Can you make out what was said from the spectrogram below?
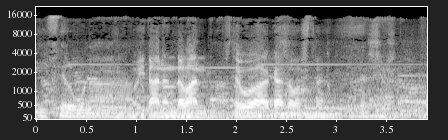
i fer alguna... Oh, I tant, endavant, esteu a casa vostra. Gràcies.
